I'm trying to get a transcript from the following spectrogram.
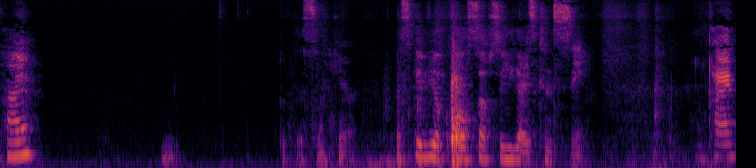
Okay? Put this in here. Let's give you a close up so you guys can see. Okay?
